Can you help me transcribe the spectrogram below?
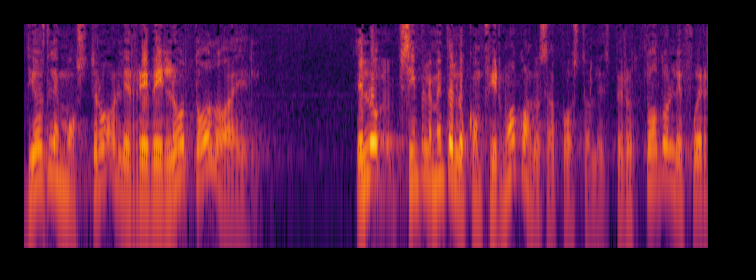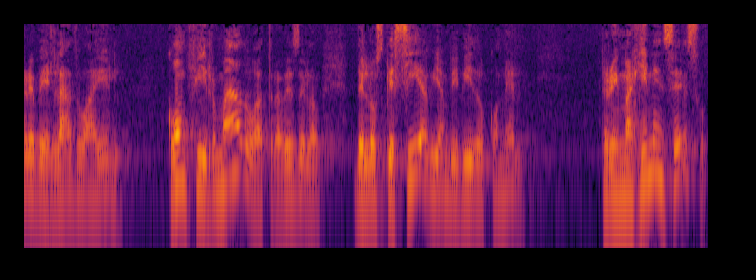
Dios le mostró, le reveló todo a él. Él simplemente lo confirmó con los apóstoles, pero todo le fue revelado a él, confirmado a través de, de los que sí habían vivido con él. Pero imagínense eso.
